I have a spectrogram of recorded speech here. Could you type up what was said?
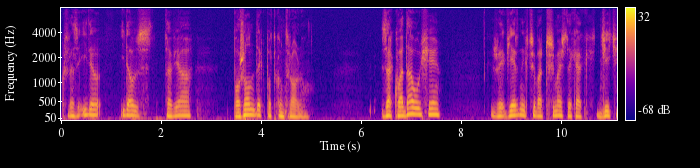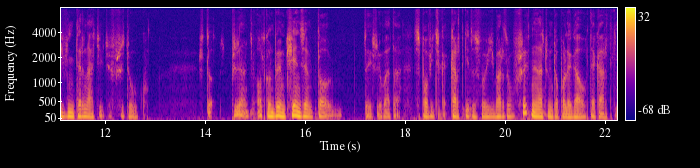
która za ideał, ideał stawiała porządek pod kontrolą. Zakładało się, że wiernych trzeba trzymać tak jak dzieci w internacie czy w przytułku. Że to, odkąd byłem księdzem, to, to jeszcze była ta spowiedź, kartki do spowiedzi bardzo powszechne. Na czym to polegało, te kartki?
